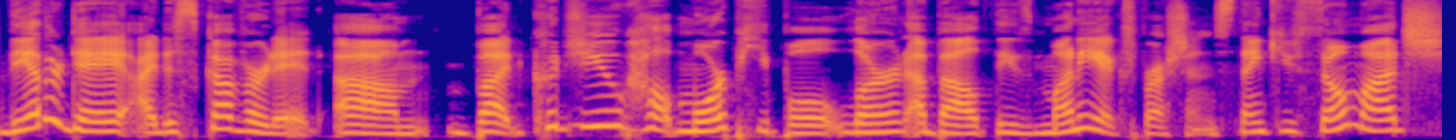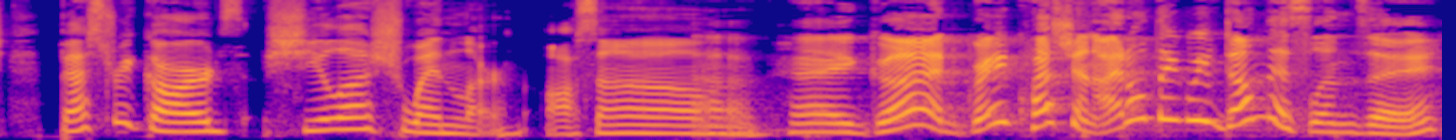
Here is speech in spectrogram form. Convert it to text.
The other day, I discovered it. Um, but could you help more people learn about these money expressions? Thank you so much. Best regards, Sheila Schwendler. Awesome. Okay, good. Great question. I don't think we've done this, Lindsay.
